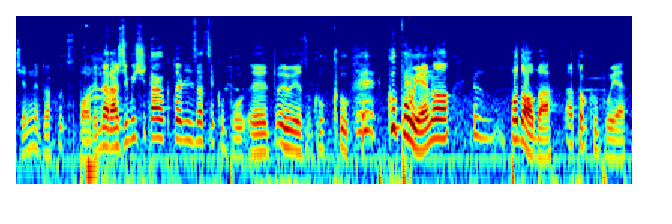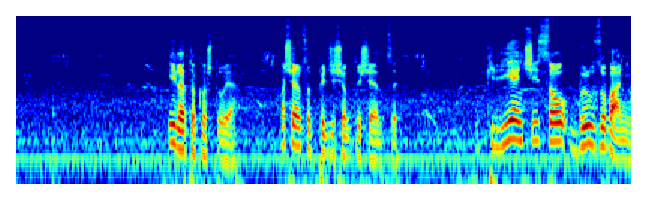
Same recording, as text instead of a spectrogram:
Dzienny dochód spory. Na razie mi się ta aktualizacja kupu, y, y, Jezu, ku, ku, kupuje, no. Podoba, a to kupuję. Ile to kosztuje? 850 tysięcy. Klienci są wyluzowani.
